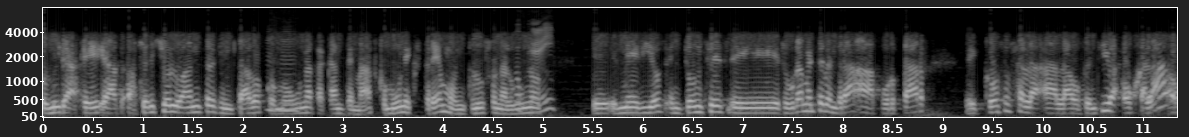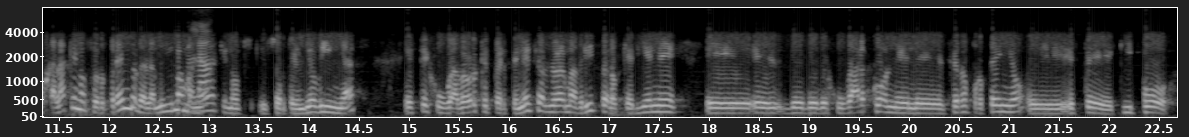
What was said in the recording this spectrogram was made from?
Pues mira, eh, a, Sergio lo han presentado como un atacante más, como un extremo incluso en algunos eh, medios, entonces eh, seguramente vendrá a aportar cosas a la, a la, ofensiva. Ojalá, ojalá que nos sorprenda de la misma manera que nos sorprendió Viñas, este jugador que pertenece al Real Madrid, pero que viene de, de, jugar con el Cerro Porteño, este equipo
